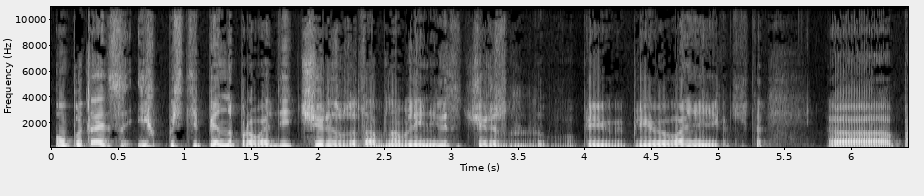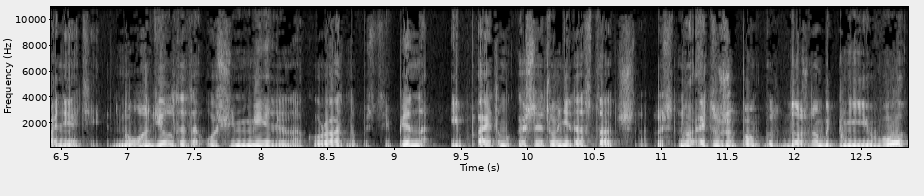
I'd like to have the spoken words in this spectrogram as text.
он пытается их постепенно проводить через вот это обновление элиты, через прививание каких-то Э, понятий. Но он делает это очень медленно, аккуратно, постепенно, и поэтому, конечно, этого недостаточно. То есть, ну, это уже должно быть не его,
